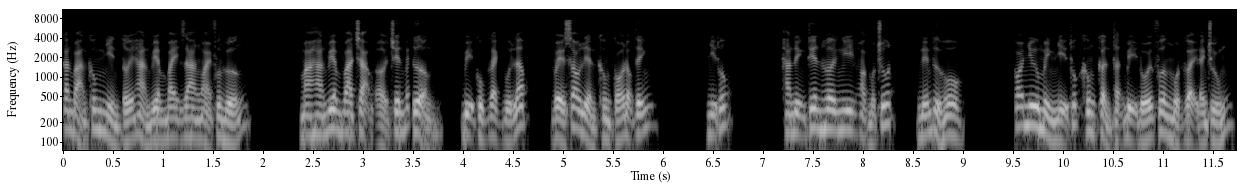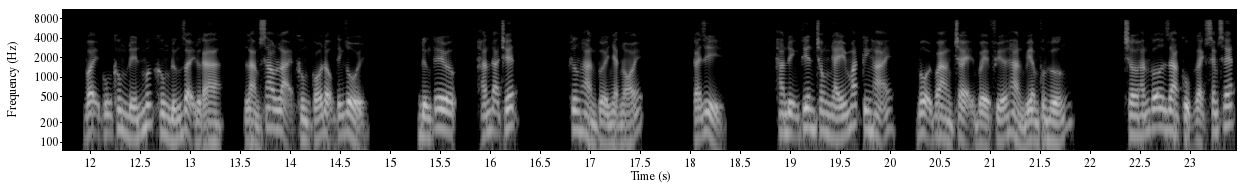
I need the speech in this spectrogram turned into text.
căn bản không nhìn tới hàn viêm bay ra ngoài phương hướng. Mà hàn viêm va chạm ở trên vách tường, bị cục gạch vùi lấp, về sau liền không có động tĩnh. Nhị thúc. Hàn định tiên hơi nghi hoặc một chút, nếm thử hô. Coi như mình nhị thúc không cẩn thận bị đối phương một gậy đánh trúng, vậy cũng không đến mức không đứng dậy được à làm sao lại không có động tĩnh rồi. Đừng tê hắn đã chết. Khương hàn cười nhạt nói. Cái gì? Hàn định tiên trong nháy mắt kinh hãi, vội vàng chạy về phía hàn viêm phương hướng. Chờ hắn gỡ ra cục gạch xem xét,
